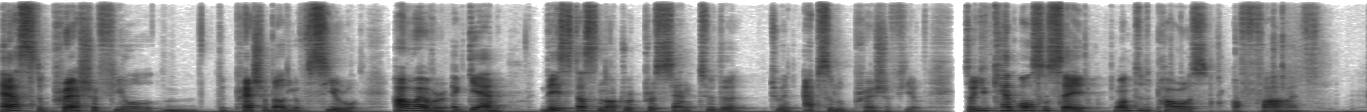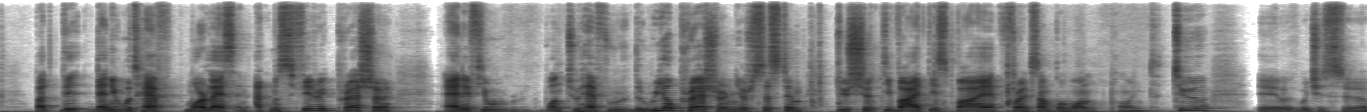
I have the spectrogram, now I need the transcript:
has the pressure field, the pressure value of zero. However, again, this does not represent to the to an absolute pressure field. So you can also say 1 to the powers of 5. But th then you would have more or less an atmospheric pressure. And if you want to have the real pressure in your system, you should divide this by, for example, 1.2, uh, which is the uh,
